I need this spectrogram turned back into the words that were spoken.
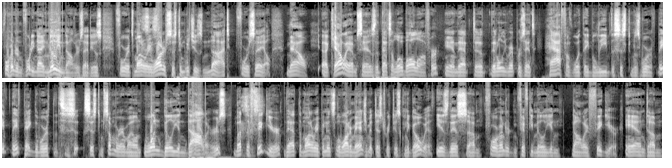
$449 million, that is, for its Monterey water system, which is not for sale. Now, uh, Cal-Am says that that's a low ball offer and that uh, that only represents half of what they believe the system is worth. They've, they've pegged the worth of the system somewhere around $1 billion, but the figure that the Monterey Peninsula Water Management District is going to go with is this um, $450 million figure. And um,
